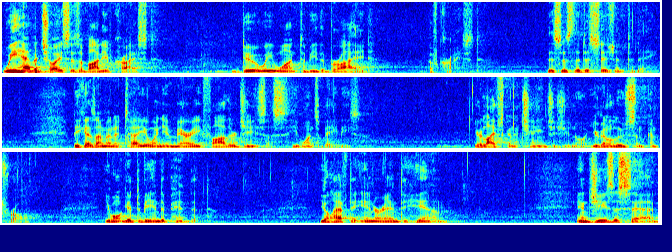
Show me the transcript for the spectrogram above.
We have a choice as a body of Christ. Do we want to be the bride of Christ? This is the decision today. Because I'm going to tell you when you marry Father Jesus, he wants babies. Your life's going to change as you know it. You're going to lose some control. You won't get to be independent. You'll have to enter into him. And Jesus said,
